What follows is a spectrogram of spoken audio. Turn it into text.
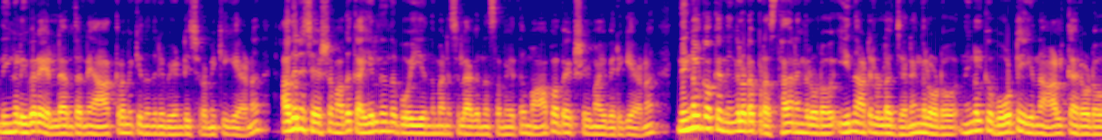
നിങ്ങൾ ഇവരെയെല്ലാം തന്നെ ആക്രമിക്കുന്നതിന് വേണ്ടി ശ്രമിക്കുകയാണ്. അതിനുശേഷം അത് കയ്യിൽ നിന്ന് പോയി എന്ന് മനസ്സിലാകുന്ന സമയത്ത് മാപ്പപേക്ഷയുമായി വരികയാണ്. നിങ്ങൾക്കൊക്കെ നിങ്ങളുടെ പ്രസ്ഥാനങ്ങളോടോ ഈ നാട്ടിലുള്ള ജനങ്ങളോടോ നിങ്ങൾക്ക് വോട്ട് ചെയ്യുന്ന ആൾക്കാരോടോ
